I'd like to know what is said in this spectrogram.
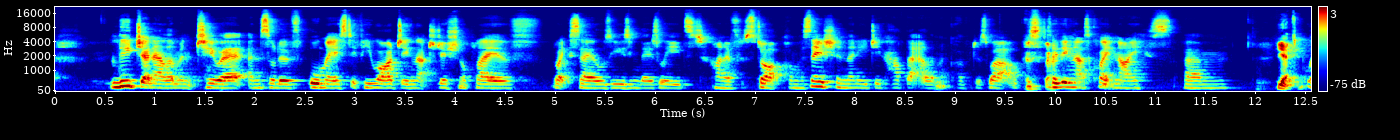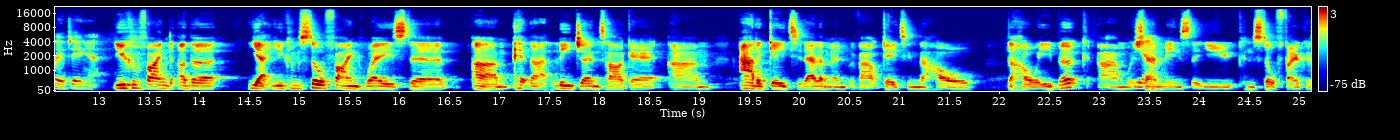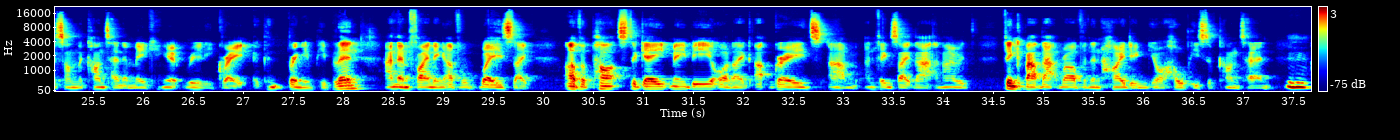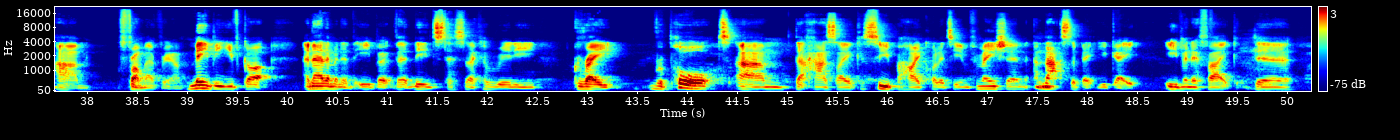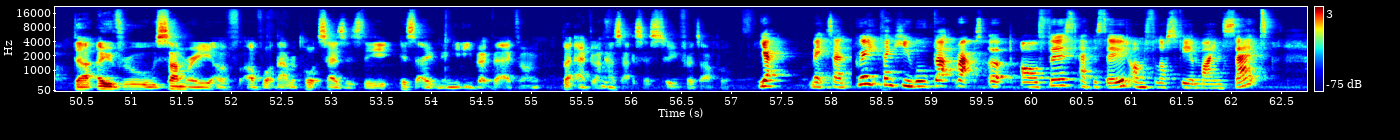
lead gen element to it and sort of almost if you are doing that traditional play of like sales using those leads to kind of start conversation, then you do have that element covered as well. It's So I think that's quite nice. Um, Yeah. way of doing it. you can find other yeah you can still find ways to um, hit that lead gen target um, add a gated element without gating the whole the whole ebook um, which Yeah. then means that you can still focus on the content and making it really great it bringing people in and then finding other ways like other parts to gate maybe or like upgrades um, and things like that and i would think about that rather than hiding your whole piece of content Mhm. um, from everyone. Maybe you've got an element of the ebook that leads to like a really great report um, that has like super high quality information, and Mhm. that's the bit you get. Even if like the the overall summary of, of what that report says is the is the opening ebook that everyone but everyone has access to, for example. Yeah, makes sense. Great, thank you. Well, that wraps up our first episode on philosophy and mindset.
